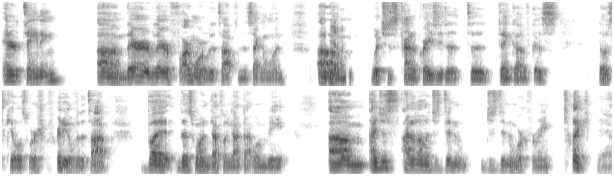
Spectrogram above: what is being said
entertaining. Um, they're they're far more over the top than the second one, um, which is kind of crazy to to think of because those kills were pretty over the top. But this one definitely got that one beat. Um, I just, I don't know, it just didn't just didn't work for me. Like yeah.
